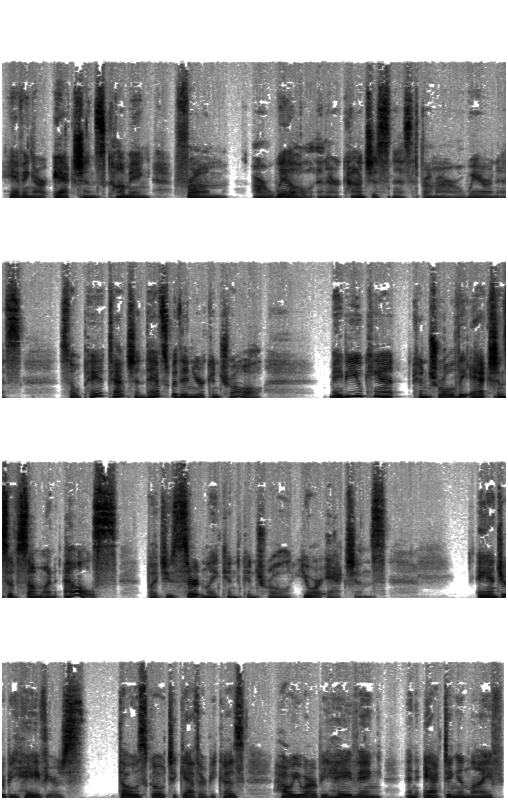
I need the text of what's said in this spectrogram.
having our actions coming from our will and our consciousness, from our awareness. So pay attention. That's within your control. Maybe you can't control the actions of someone else, but you certainly can control your actions and your behaviors. Those go together because how you are behaving and acting in life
